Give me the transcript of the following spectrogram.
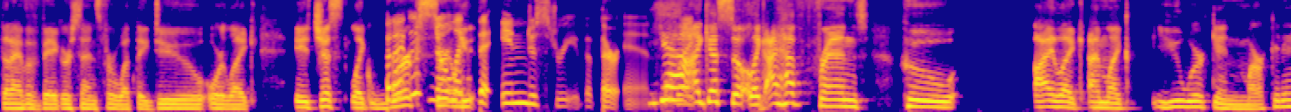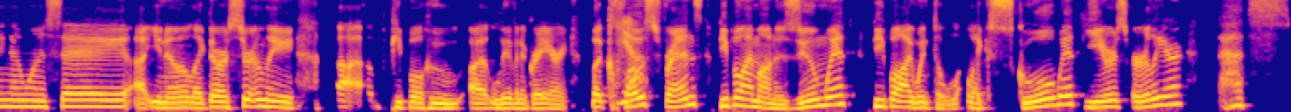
that I have a vaguer sense for what they do, or like it's just like but work I just know certainly. like the industry that they're in. yeah, Like, I guess so. Like I have friends who I like. I'm like you work in marketing. I want to say, uh, you know, like there are certainly uh, people who uh, live in a gray area, but Yeah. close friends, people I'm on a Zoom with, people I went to like school with years earlier. That's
